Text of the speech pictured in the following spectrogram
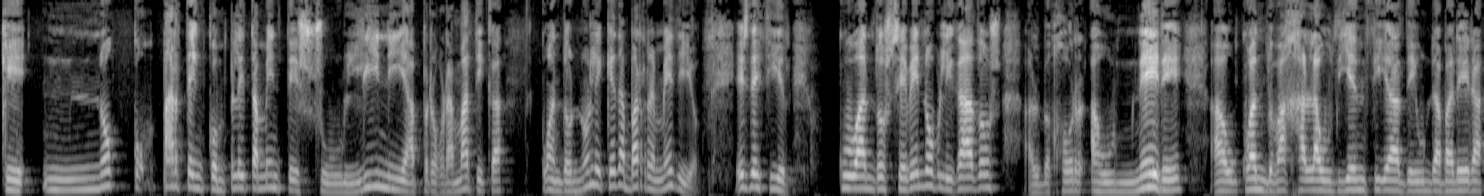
que no comparten completamente su línea programática cuando no le queda más remedio. Es decir, cuando se ven obligados a lo mejor a un NERE, a cuando baja la audiencia de una manera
